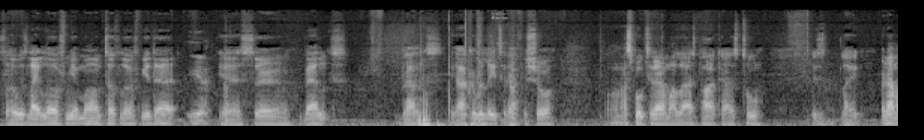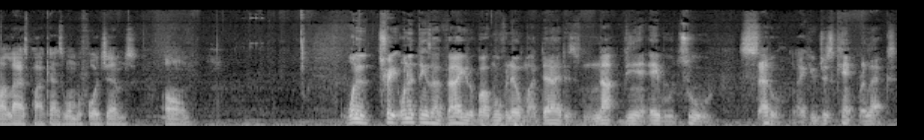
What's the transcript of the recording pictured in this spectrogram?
So it was like love from your mom, tough love from your dad. Yeah. Yes, sir. Balance. Balance. Yeah, I could relate to that for sure. Uh, I spoke to that on my last podcast too. Is like, or not my last podcast, one before Gems. Um, one of the trait, one of the things I valued about moving in with my dad is not being able to settle. Like you just can't relax,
